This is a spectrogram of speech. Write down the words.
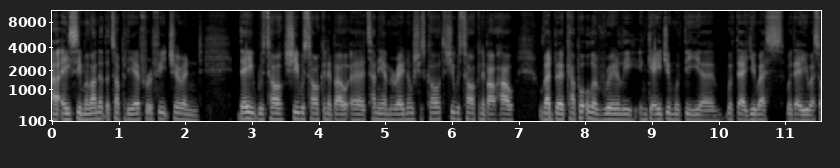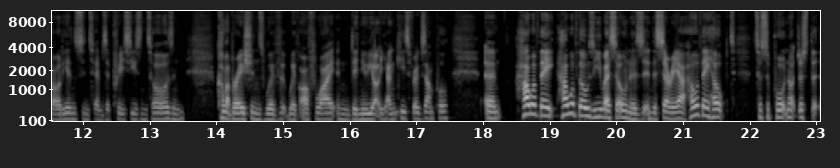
at AC Milan at the top of the year for a feature, and they was talk. She was talking about uh, Tania Moreno. She's called. She was talking about how Redbird Capital are really engaging with the uh, with their US with their US audience in terms of preseason tours and collaborations with with Off White and the New York Yankees, for example. Um, how have they? How have those US owners in the Serie A? How have they helped to support not just the,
